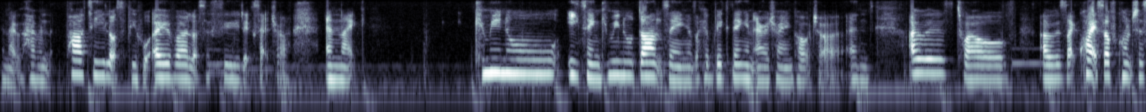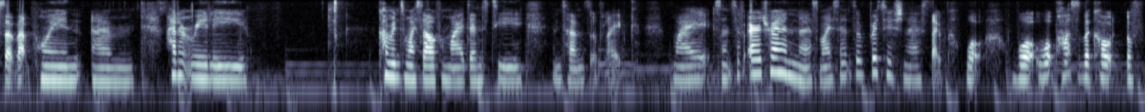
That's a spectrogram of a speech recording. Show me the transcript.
and like having a party, lots of people over, lots of food, etc. And like communal eating, communal dancing is like a big thing in Eritrean culture. And I was 12. I was like quite self-conscious at that point. Um, hadn't really come into myself and my identity in terms of like my sense of Eritreanness, my sense of Britishness, like what what what parts of the cult of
